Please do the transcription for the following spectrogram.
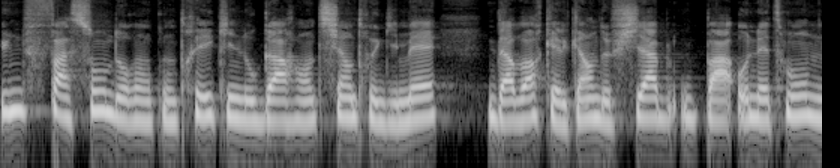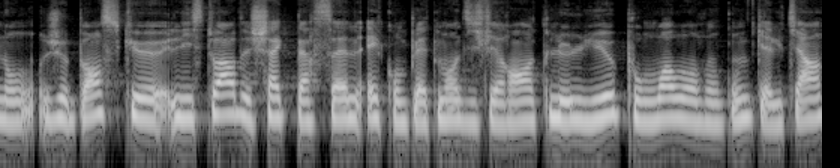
une façon de rencontrer qui nous garantit, entre guillemets, d'avoir quelqu'un de fiable ou pas? Honnêtement, non. Je pense que l'histoire de chaque personne est complètement différente. Le lieu, pour moi, où on rencontre quelqu'un,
